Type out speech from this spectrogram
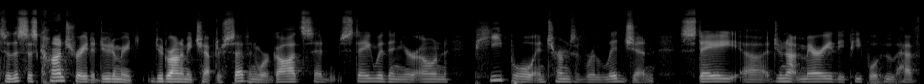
So this is contrary to Deuteronomy, Deuteronomy, chapter 7, where God said, Stay within your own people in terms of religion. Stay, uh, do not marry the people who have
